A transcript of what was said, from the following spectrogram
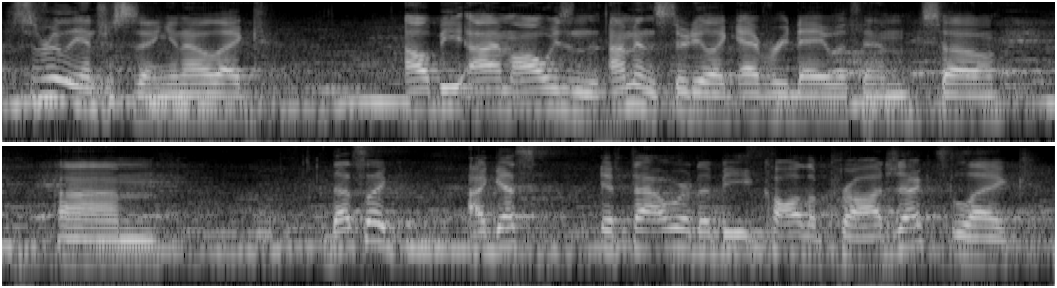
this is really interesting. You know, like I'll be I'm always in I'm in the studio like every day with him. So um, that's like I guess if that were to be called a project, like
